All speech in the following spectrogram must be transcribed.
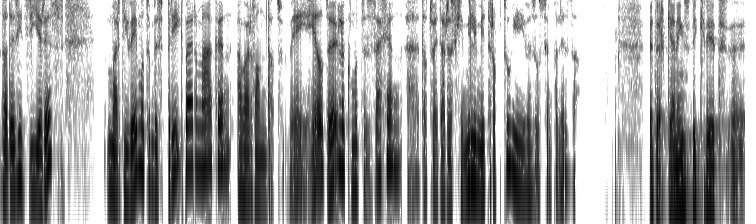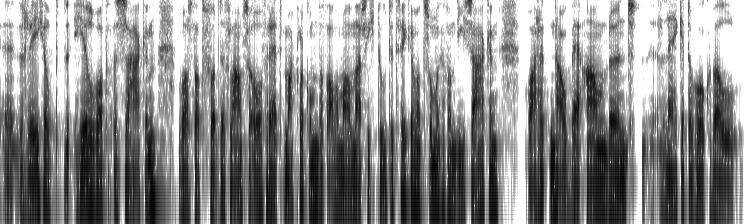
Dat is iets die er is maar die wij moeten bespreekbaar maken en waarvan dat wij heel duidelijk moeten zeggen uh, dat wij daar dus geen millimeter op toegeven. Zo simpel is dat. Het erkenningsdecreet eh, eh, regelt heel wat zaken. Was dat voor de Vlaamse overheid makkelijk om dat allemaal naar zich toe te trekken? Want sommige van die zaken waar het nou bij aanleunt, eh, lijken toch ook wel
